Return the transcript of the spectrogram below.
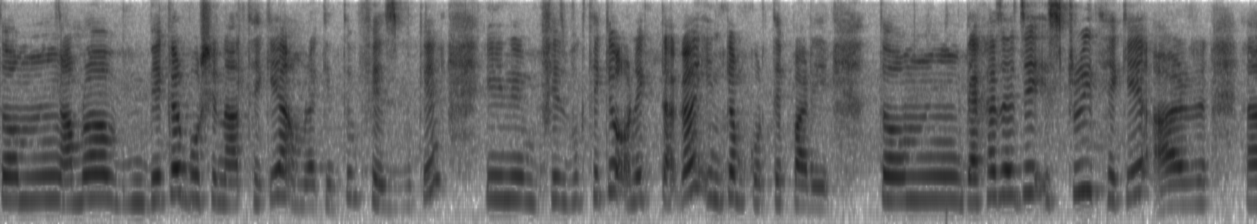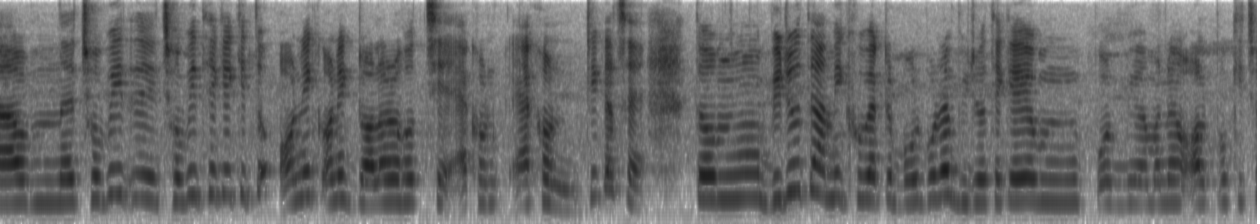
তো আমরা বেকার বসে না থেকে আমরা কিন্তু ফেসবুকে ফেসবুক থেকে অনেক টাকা ইনকাম করতে পারি। তো দেখা যায় যে স্টোরি থেকে আর ছবি ছবি থেকে কিন্তু অনেক অনেক ডলার হচ্ছে এখন এখন, ঠিক আছে? তো ভিডিওতে আমি খুব একটা বলব না। ভিডিও থেকে মানে অল্প কিছু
